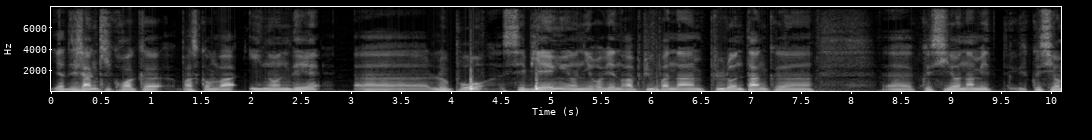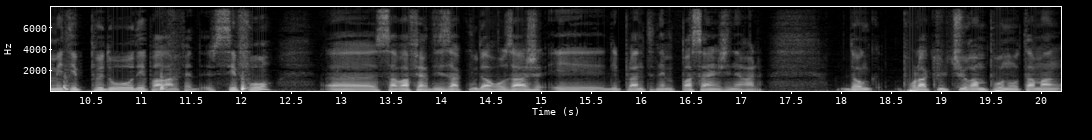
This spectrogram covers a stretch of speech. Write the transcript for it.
il y a des gens qui croient que parce qu'on va inonder euh, le pot, c'est bien et on n'y reviendra plus pendant plus longtemps que euh, que si on a que si on mettait peu d'eau au départ. En fait, c'est faux. Ça va faire des à d'arrosage et les plantes n'aiment pas ça en général. Donc pour la culture en pot notamment,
